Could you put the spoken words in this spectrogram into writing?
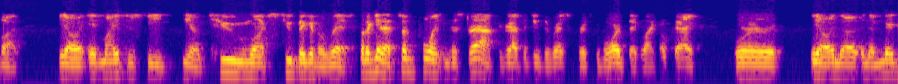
But you know, it might just be you know too much, too big of a risk. But again, at some point in this draft, you're going to have to do the risk versus reward thing. Like, okay, we're you know in the in the mid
